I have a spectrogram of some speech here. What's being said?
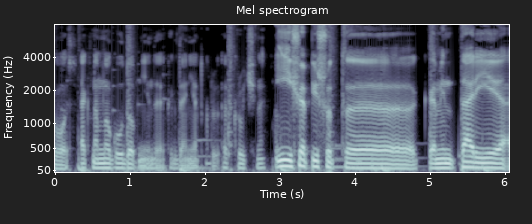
Вот. Так намного удобнее, да, когда они откру- откручены. И еще пишут э, комментарии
